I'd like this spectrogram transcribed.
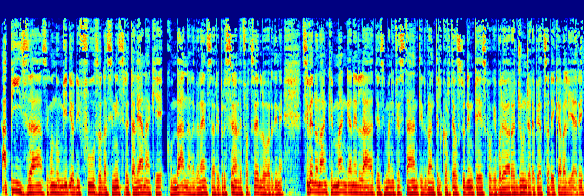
A Pisa, secondo un video diffuso da sinistra italiana che condanna la violenza e la repressione delle forze dell'ordine, si vedono anche manganellate sui manifestanti durante il corteo studentesco che voleva raggiungere Piazza dei Cavalieri.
